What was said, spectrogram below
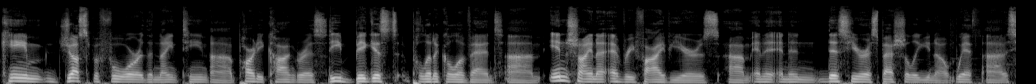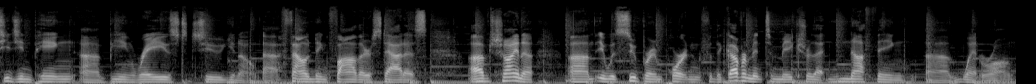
came just before the 19th uh, Party Congress, the biggest political event um, in China every five years, um, and, and in this year especially, you know, with uh, Xi Jinping uh, being raised to, you know, uh, founding father status of China, um, it was super important for the government to make sure that nothing um, went wrong.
